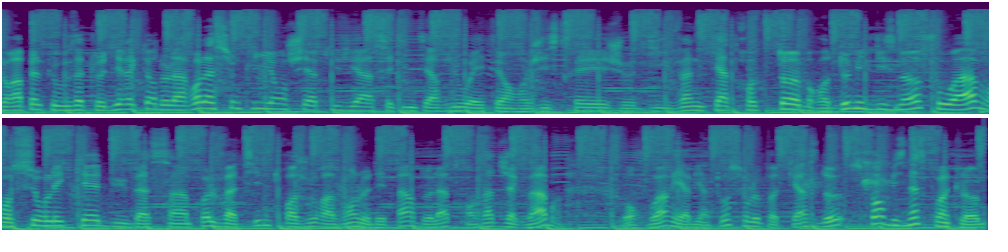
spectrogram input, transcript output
Je rappelle que vous êtes le directeur de la relation client chez Apivia. Cette interview a été enregistrée jeudi 24 octobre 2019 au Havre, sur les quais du bassin Paul Vatine, trois jours avant le départ de la Transat Jacques Vabre. Au revoir et à bientôt sur le podcast de sportbusiness.club.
